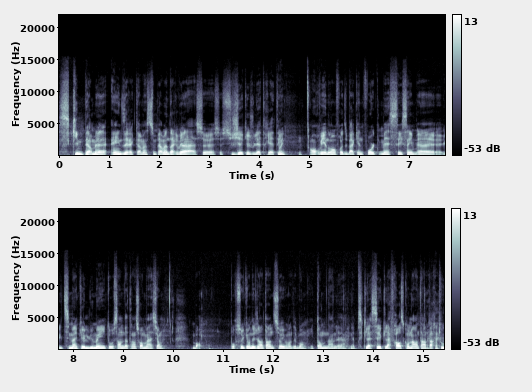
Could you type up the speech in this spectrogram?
Ce qui me permet, indirectement, si tu me permets d'arriver à ce, sujet que je voulais traiter, on reviendra, on fera du back and forth, mais c'est simple, euh, ultimement que l'humain est au centre de la transformation. Bon, pour ceux qui ont déjà entendu ça, ils vont dire bon, ils tombent dans le, petit classique, la phrase qu'on entend partout,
